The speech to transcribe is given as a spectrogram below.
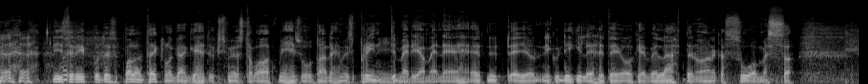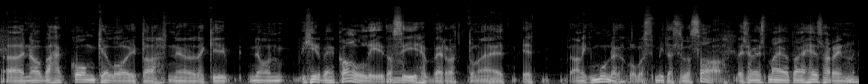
Niin se riippuu tietysti paljon teknologian kehityksestä myös tavallaan, että mihin suuntaan esimerkiksi printtimedia menee. Et nyt ei ole, niin digilehdet ei ole oikein vielä lähtenyt ainakaan Suomessa. Ne on vähän konkeloita, ne on, jotenkin, ne on hirveän kalliita mm. siihen verrattuna, että et ainakin mun näkökulmasta, mitä sillä saa. Esimerkiksi mä jotain Hesarin, mm.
